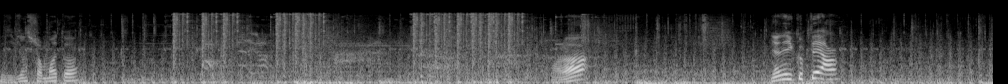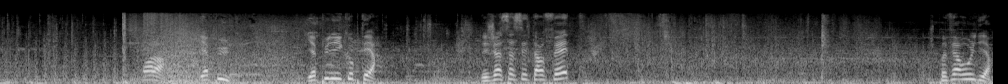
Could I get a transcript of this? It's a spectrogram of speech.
Vas-y, viens sur moi, toi. Voilà. Il y a un hélicoptère, hein. Voilà. Il a plus. Il a plus d'hélicoptère. Déjà, ça, c'est un fait. Je préfère vous le dire.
